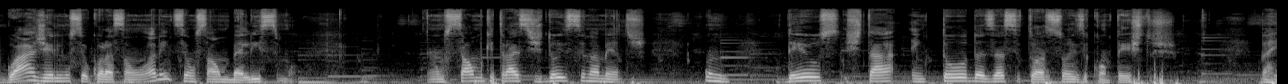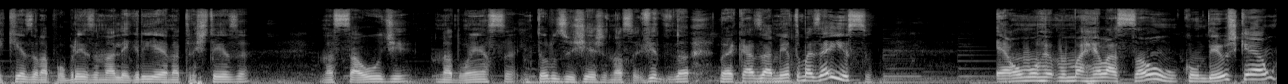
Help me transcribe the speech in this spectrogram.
Guarde ele no seu coração. Além de ser um salmo belíssimo, é um salmo que traz esses dois ensinamentos. Um, Deus está em todas as situações e contextos. Na riqueza, na pobreza, na alegria, na tristeza, na saúde, na doença, em todos os dias da nossa vida. Não, é casamento, mas é isso é uma, uma relação com Deus que é um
